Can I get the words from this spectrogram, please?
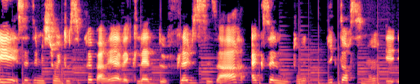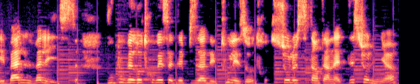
Et cette émission est aussi préparée avec l'aide de Flavie César, Axel Mouton, Victor Simon et Eban Valéis. Vous pouvez retrouver cet épisode et tous les autres sur le site internet des surligneurs,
